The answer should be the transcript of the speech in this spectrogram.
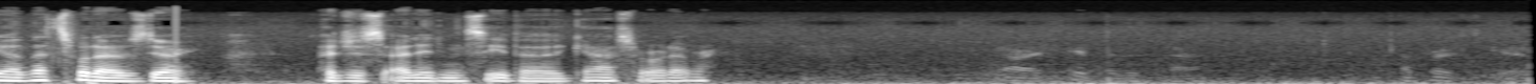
Yeah, that's what I was doing. I just I didn't see the gas or whatever. Alright, skip it this time. I pressed skip.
